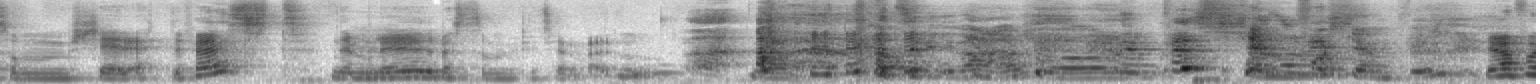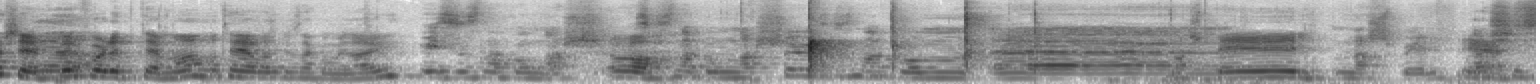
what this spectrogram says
som skjer etter fest. Nemlig det beste som fins i hele verden. Det- Katrine er så kjempeforkjemper. Jeg er forkjemper for dette temaet. Mathea, hva skal vi snakke om i dag? Vi skal snakke om nach. Vi skal snakke om nachet, vi skal snakke om uh, Nachspiel. Nachspiel. Yes.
